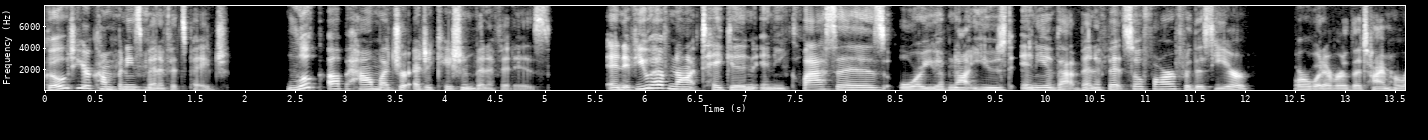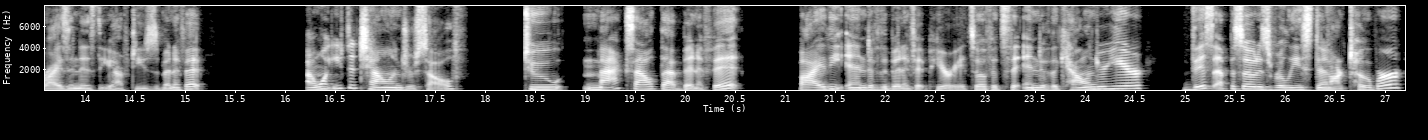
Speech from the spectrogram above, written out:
go to your company's benefits page. Look up how much your education benefit is. And if you have not taken any classes or you have not used any of that benefit so far for this year, or whatever the time horizon is that you have to use the benefit, I want you to challenge yourself to max out that benefit by the end of the benefit period. So if it's the end of the calendar year, this episode is released in October.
